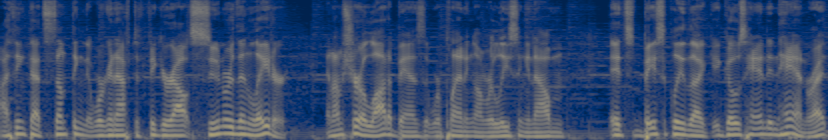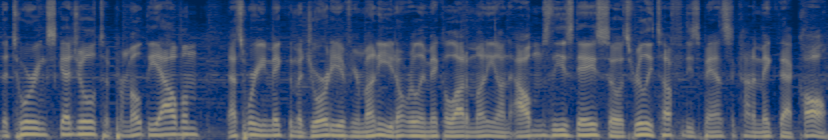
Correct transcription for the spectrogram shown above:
I think that's something that we're going to have to figure out sooner than later. And I'm sure a lot of bands that were planning on releasing an album it's basically like it goes hand in hand, right? The touring schedule to promote the album, that's where you make the majority of your money. You don't really make a lot of money on albums these days, so it's really tough for these bands to kind of make that call.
